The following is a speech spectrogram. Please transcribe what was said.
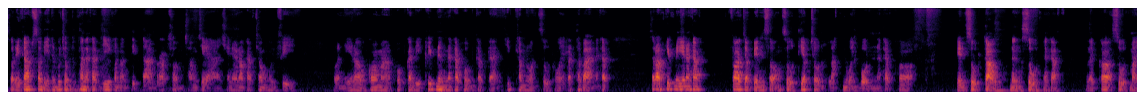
สวัสดีครับ สวัสดีท่านผู้ชมทุกท่านนะครับ ที่กำลังติดตามรับชมช่อง JR Channel นะครับ ช่องหวยฟรี วันนี้เราก็มาพบกันอีกคลิปหนึ่งนะครับ ผมกับการคิดคำนวณสูตรหวยรัฐบาลนะครับสำหรับคลิปนี้นะครับ ก็จะเป็น 2 สูตรเทียบชนหลักหน่วยบนนะครับ ก็เป็นสูตรเก่า 1 สูตรนะครับ แล้วก็สูตรใหม่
